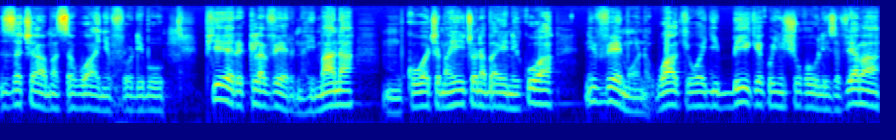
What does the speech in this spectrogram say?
za chama Sahwanya Frodebu. Pierre Claver na Imana mkuu wa chama hicho anabaini kuwa ni vema wanawake wajibike kwenye shughuli za vyama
